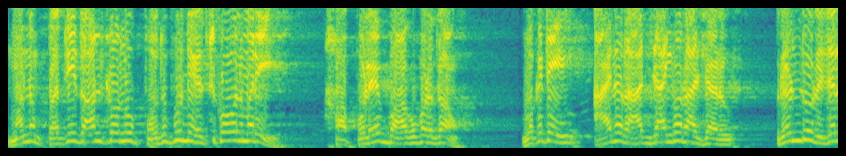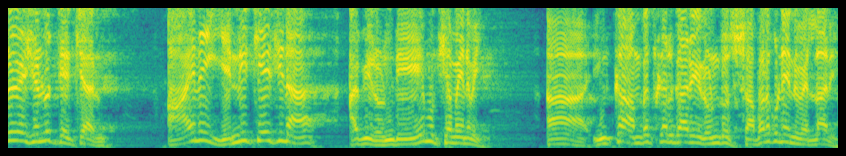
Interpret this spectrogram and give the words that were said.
మనం ప్రతి దాంట్లోనూ పొదుపు నేర్చుకోవాలి మరి. అప్పుడే బాగుపడతాం. ఒకటి ఆయన రాజ్యాంగం రాశారు. రెండు రిజర్వేషన్లు తెచ్చారు. ఆయన ఎన్ని చేసినా అవి రెండే ముఖ్యమైనవి. ఆ ఇంకా అంబేద్కర్ గారి రెండు సభలకు నేను వెళ్ళాలి.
